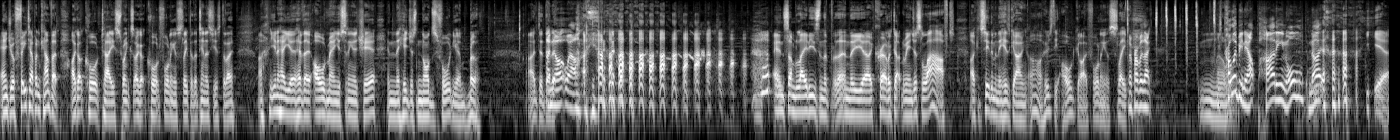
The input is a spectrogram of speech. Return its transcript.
and your feet up in comfort. I got caught, uh, Swinks. I got caught falling asleep at the tennis yesterday. Uh, you know how you have the old man, you're sitting in a chair, and then the head just nods forward, and you go, Bleh. I did that. I know it well. and some ladies in the in the uh, crowd looked up to me and just laughed. I could see them in their heads going, "Oh, who's the old guy falling asleep?" They're probably like, He's probably been out partying all night. yeah.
